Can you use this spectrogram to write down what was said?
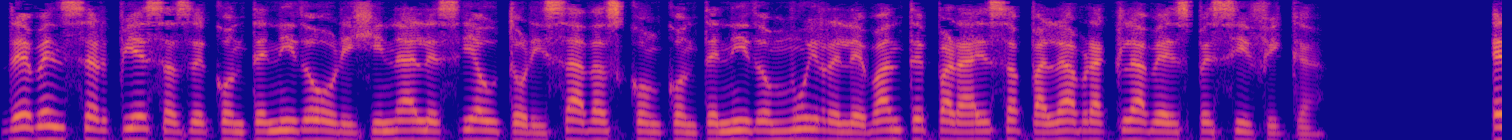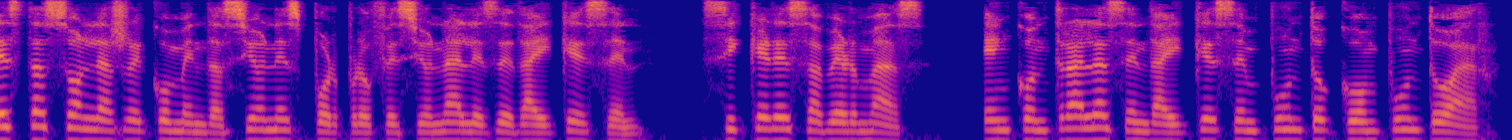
Deben ser piezas de contenido originales y autorizadas con contenido muy relevante para esa palabra clave específica. Estas son las recomendaciones por profesionales de Daikesen. Si quieres saber más, encontralas en daikesen.com.ar.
